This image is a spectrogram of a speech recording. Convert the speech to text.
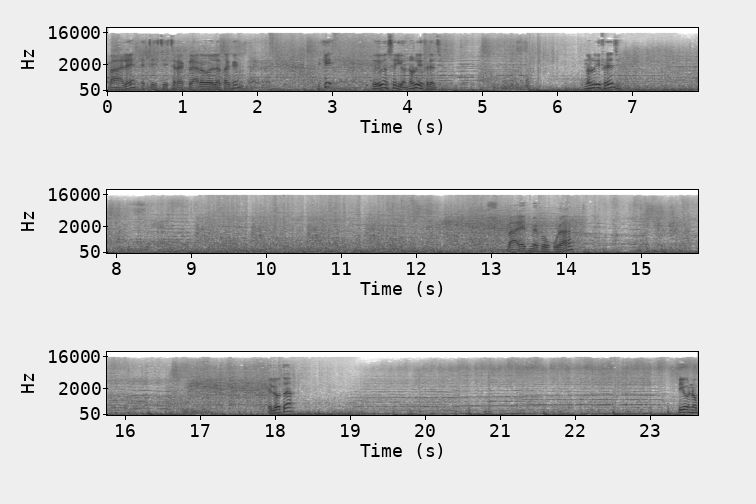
Vale, este, este estará claro el ataque. Es que, lo digo en serio, no lo diferencio. No lo diferencio. Vale, ¿me puedo curar? Pelota. Tío, no,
